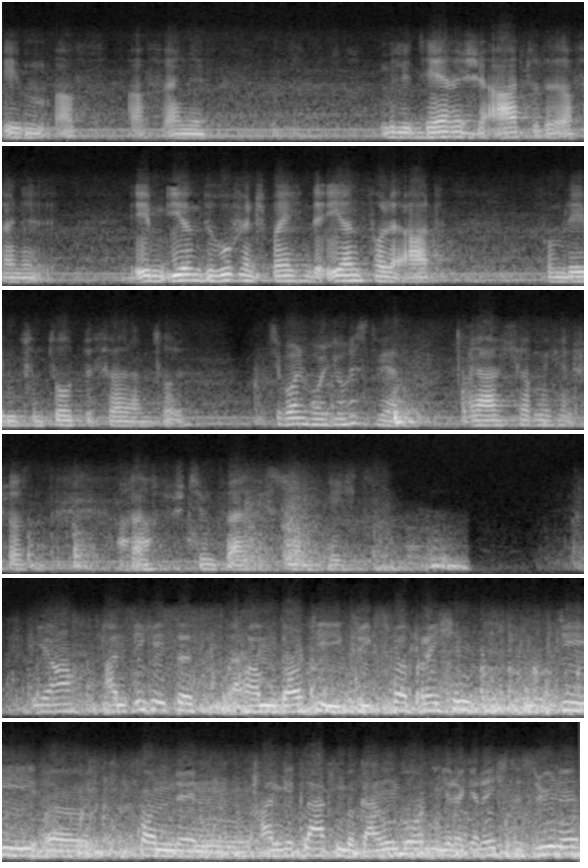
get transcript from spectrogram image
eben auf, auf eine militärische Art oder auf eine eben ihrem Beruf entsprechende ehrenvolle Art vom Leben zum Tod befördern soll. Sie wollen wohl Jurist werden? Ja, ich habe mich entschlossen. Aha. Ganz bestimmt weiß ich es noch nicht. Ja, an sich ist es, haben dort die Kriegsverbrechen, die äh, von den Angeklagten begangen wurden, ihre gerechte Sühne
